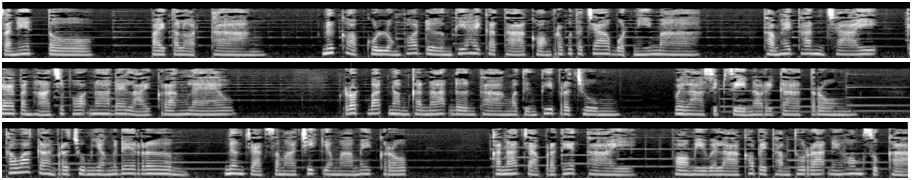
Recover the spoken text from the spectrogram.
สเนตโต ไปตลอดทาง นึกขอบคุณหลวงพ่อเดิมที่ให้คาถาของพระพุทธเจ้าบทนี้มาทำให้ท่านใช้แก้ปัญหาเฉพาะหน้าได้หลายครั้งแล้ว รถบัสนำคณะเดินทางมาถึงที่ประชุม เวลา 14นาฬิกาตรงทว่าการประชุมยังไม่ได้เริ่ม เนื่องจากสมาชิกยังมาไม่ครบ คณะจากประเทศไทย พอมีเวลาเข้าไปทำธุระในห้องสุขา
